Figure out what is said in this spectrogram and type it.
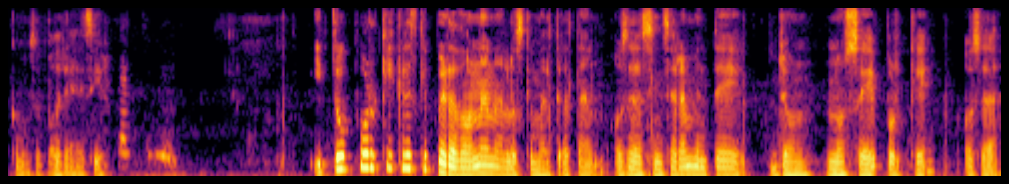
como se podría decir. ¿Y tú por qué crees que perdonan a los que maltratan? O sea, sinceramente, yo no sé por qué. O sea...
